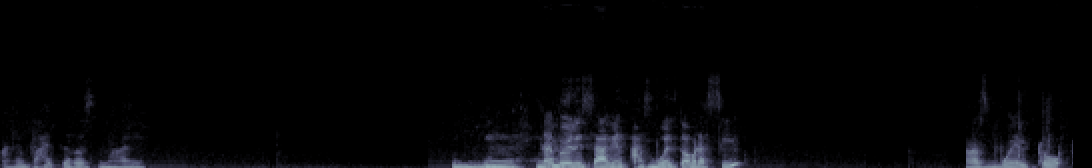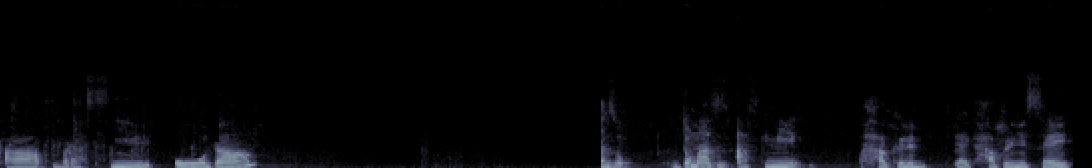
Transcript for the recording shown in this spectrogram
Ein weiteres Mal. Dann würde ich sagen, has vuelto a Brasil? Has vuelto a Brasil oder also Thomas is asking me how could it like how could you say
